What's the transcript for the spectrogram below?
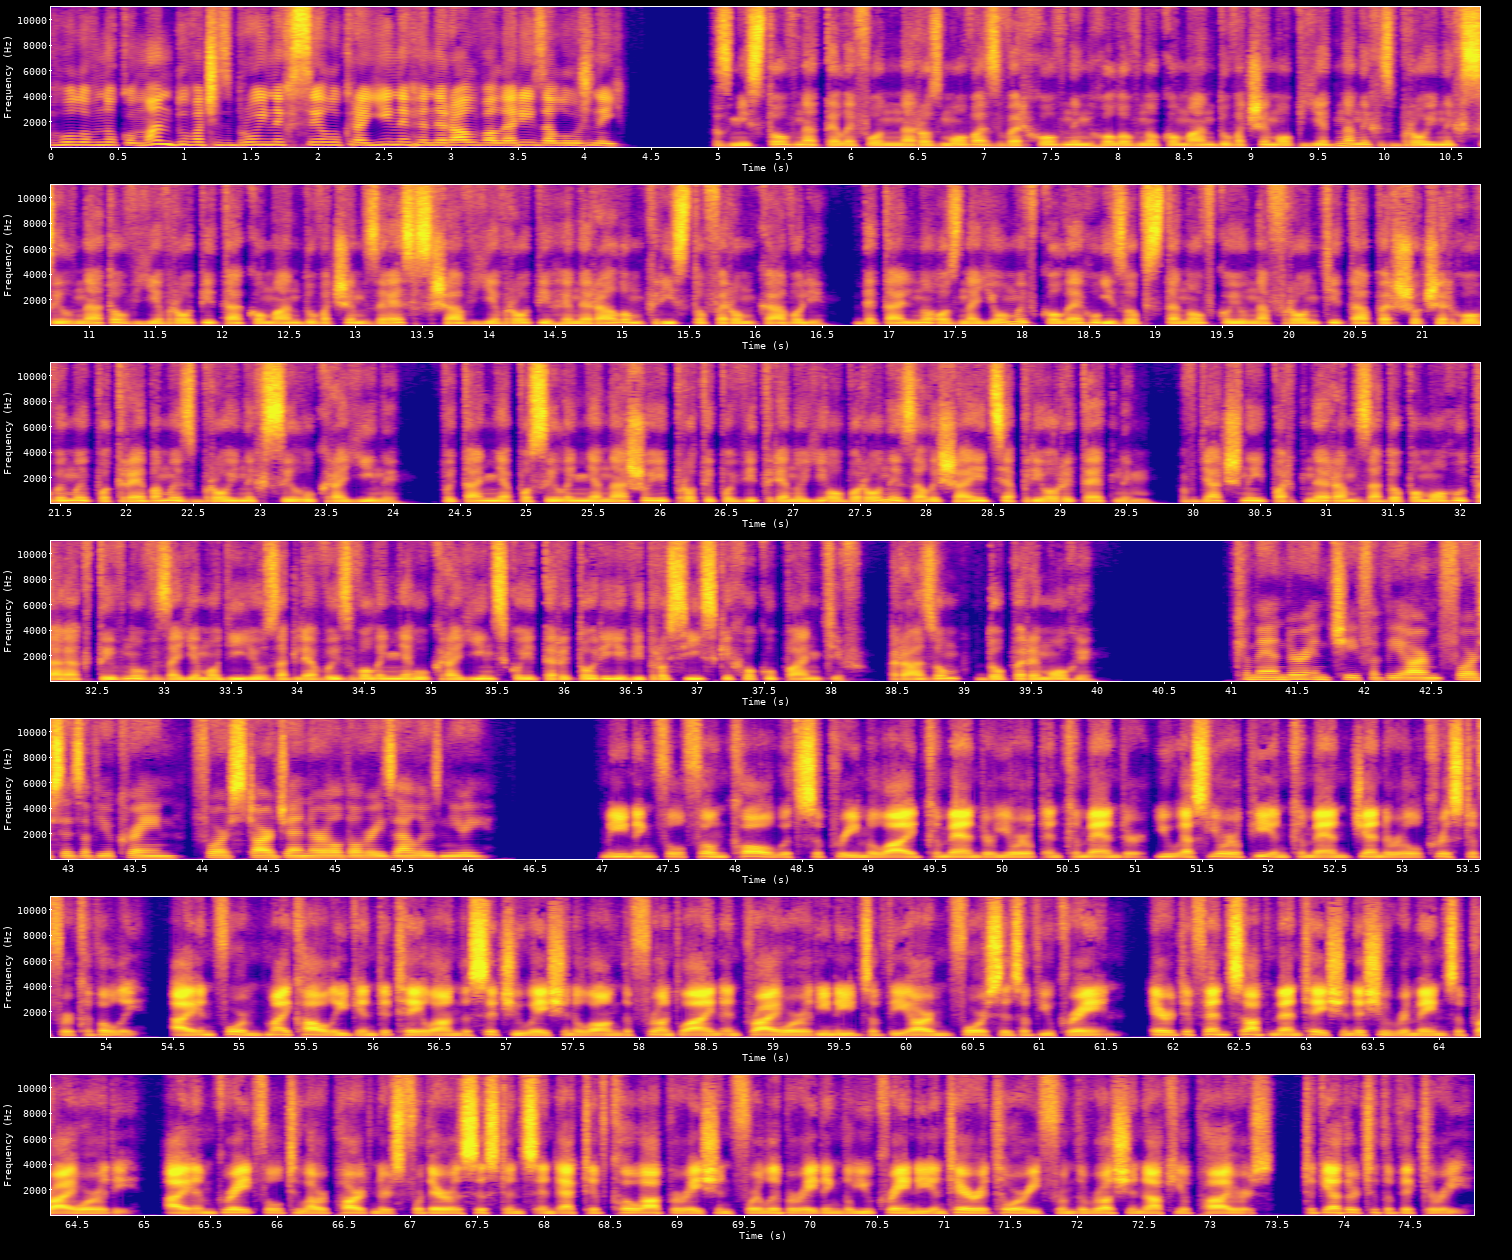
Головнокомандувач Збройних сил України генерал Валерій Залужний. Змістовна телефонна розмова з Верховним головнокомандувачем Об'єднаних Збройних сил НАТО в Європі та командувачем ЗС США в Європі генералом Крістофером Каволі. Детально ознайомив колегу із обстановкою на фронті та першочерговими потребами Збройних сил України. Питання посилення нашої протиповітряної оборони залишається пріоритетним. Вдячний партнерам за допомогу та активну взаємодію задля визволення української території від російських окупантів. Разом до перемоги. Commander-in-Chief of the Armed Forces of Ukraine, 4-star General Valery Zaluzny. Meaningful phone call with Supreme Allied Commander Europe and Commander U.S. European Command General Christopher Cavoli. I informed my colleague in detail on the situation along the front line and priority needs of the armed forces of Ukraine. Air defense augmentation issue remains a priority. I am grateful to our partners for their assistance and active cooperation for liberating the Ukrainian territory from the Russian occupiers. Together to the victory.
